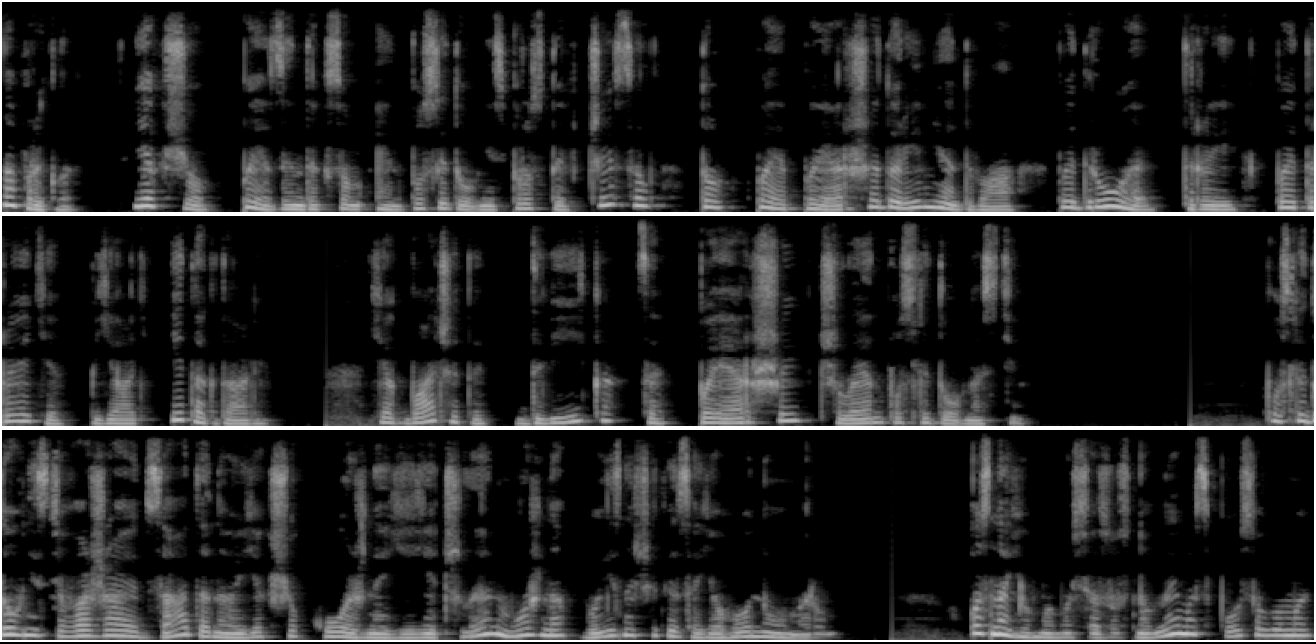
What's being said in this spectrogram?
Наприклад, якщо P з індексом n послідовність простих чисел, то P перше дорівнює 2, P друге 3, P третє 5 і так далі. Як бачите, двійка це перший член послідовності. Послідовність вважають заданою, якщо кожний її член можна визначити за його номером. Ознайомимося з основними способами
